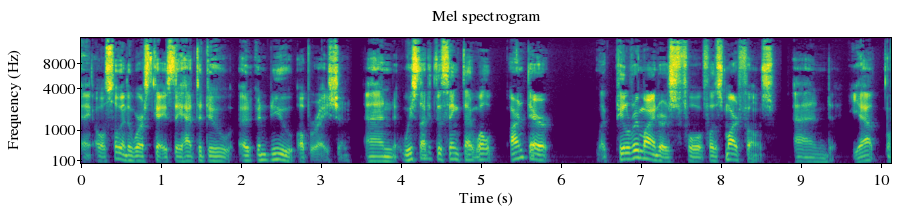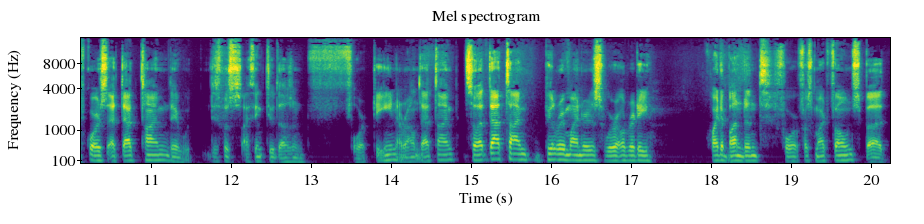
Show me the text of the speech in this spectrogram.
uh, also in the worst case, they had to do a, a new operation. And we started to think that, well, aren't there like pill reminders for, for the smartphones? And yeah, of course, at that time, they would, this was, I think, 2014, around that time. So at that time, pill reminders were already quite abundant for, for smartphones, but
